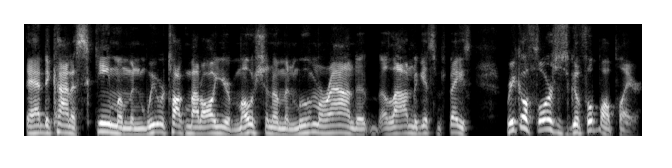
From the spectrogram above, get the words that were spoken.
they had to kind of scheme them. And we were talking about all year, motion them and move them around to allow them to get some space. Rico Flores is a good football player.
